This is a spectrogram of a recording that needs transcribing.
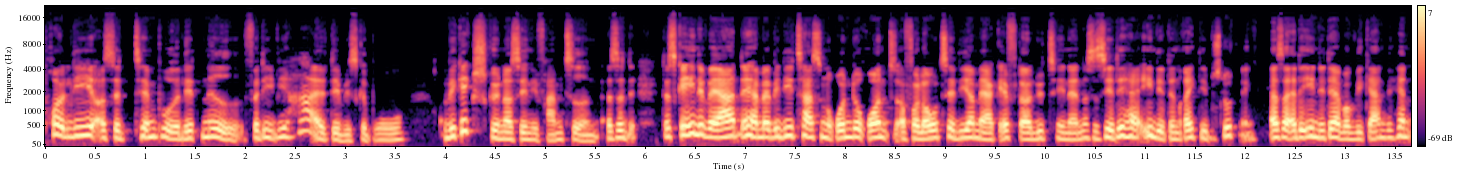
prøv lige at sætte tempoet lidt ned, fordi vi har alt det, vi skal bruge. Og vi kan ikke skynde os ind i fremtiden. Altså, det, der skal egentlig være det her med, at vi lige tager sådan en runde rundt og får lov til lige at mærke efter og lytte til hinanden, og så siger, det her er egentlig den rigtige beslutning. Altså, er det egentlig der, hvor vi gerne vil hen?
